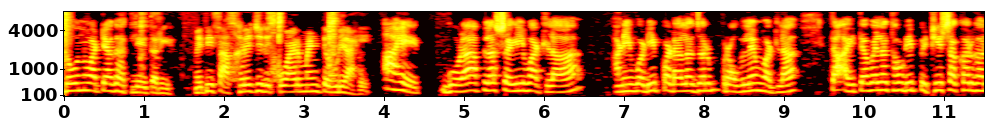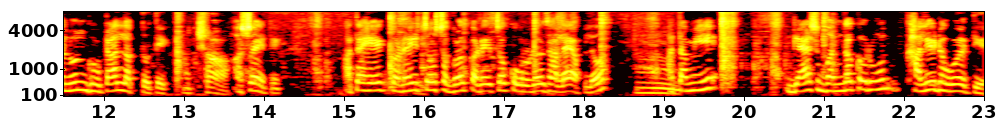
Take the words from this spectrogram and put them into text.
दोन वाट्या घातली तरी. म्हणजे ती साखरेची रिक्वायरमेंट तेवढी आहे. आहे. गोळा आपला सैल वाटला आणि वडी पडायला जर प्रॉब्लेम वाटला तर आयत्या वेळेला थोडी पिठी साखर घालून घोटायला लागतं ते. अच्छा. असं आहे ते. आता हे कढईचं सगळं कढईचं कोरडं झालंय आपलं. आता मी गॅस बंद करून खाली ढवळते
